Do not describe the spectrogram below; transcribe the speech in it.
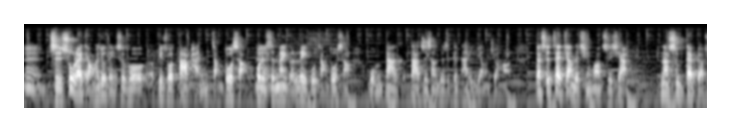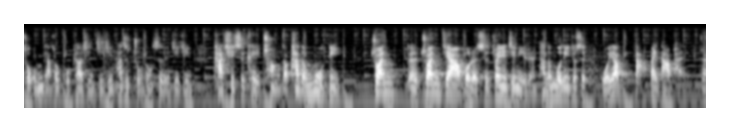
嗯，指数来讲的话，就等于是说，比如说大盘涨多少，或者是那个类股涨多少，嗯、我们大大致上就是跟它一样就好。但是在这样的情况之下，那是不是代表说我们讲说股票型基金它是主动式的基金，它其实可以创造它的目的，专呃专家或者是专业经理人，他的目的就是我要打败大盘，对，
